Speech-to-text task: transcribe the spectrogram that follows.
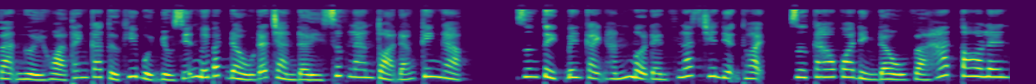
vạn người hòa thanh ca từ khi buổi biểu diễn mới bắt đầu đã tràn đầy sức lan tỏa đáng kinh ngạc. Dương Tịch bên cạnh hắn mở đèn flash trên điện thoại, dơ cao qua đỉnh đầu và hát to lên.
